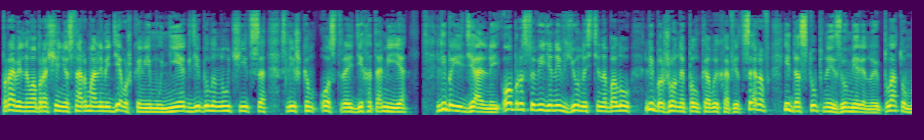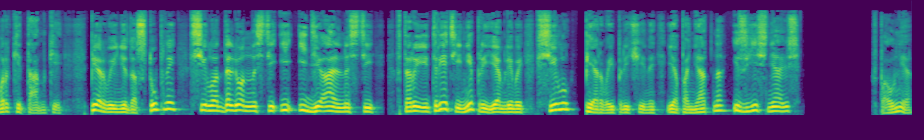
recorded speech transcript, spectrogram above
правильному обращению с нормальными девушками ему негде было научиться, слишком острая дихотомия, либо идеальный образ, увиденный в юности на балу, либо жены полковых офицеров и доступные за умеренную плату маркетанки. Первые недоступны, силу отдаленности и идеальности, вторые и третьи неприемлемы в силу первой причины. Я понятно изъясняюсь. Вполне.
